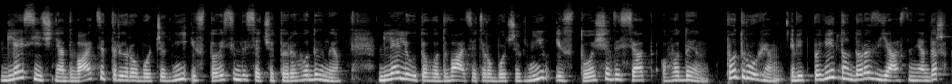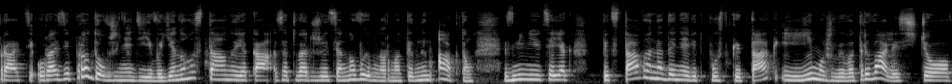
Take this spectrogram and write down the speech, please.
Для січня 23 робочих дні і 174 години. Для лютого 20 робочих днів і 160 годин. По-друге, відповідно до роз'яснення держпраці у разі продовження дії воєнного стану, яка затверджується новим нормативним актом, змінюється як підстава надання відпустки, так і її можлива тривалість, що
